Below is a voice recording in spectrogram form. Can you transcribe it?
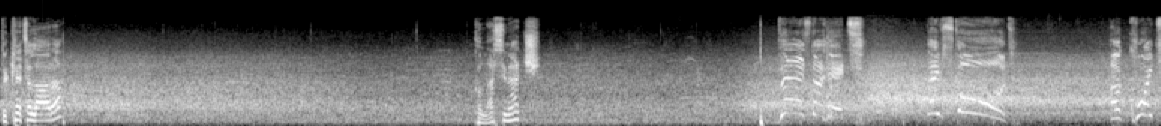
De Ketelaere. Kolasinac. There's the hit! They've scored! A quite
